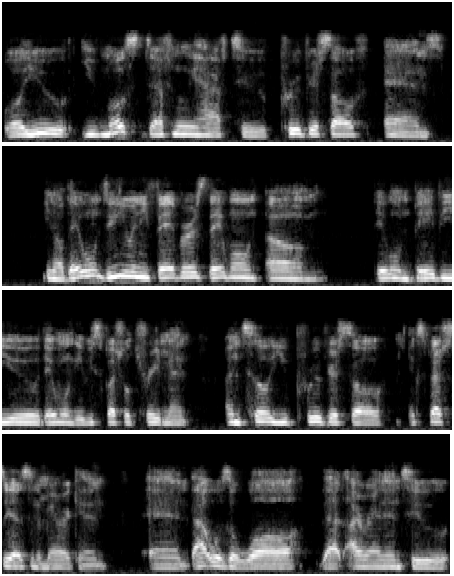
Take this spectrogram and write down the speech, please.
Well, you you most definitely have to prove yourself, and you know they won't do you any favors. They won't um, they won't baby you. They won't give you special treatment until you prove yourself, especially as an American. and that was a wall that I ran into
